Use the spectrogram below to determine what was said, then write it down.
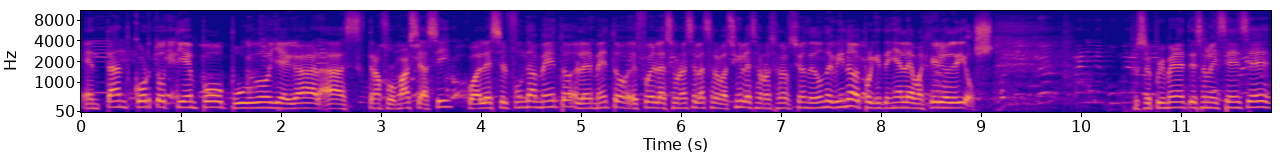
en tan corto tiempo pudo llegar a transformarse así? ¿Cuál es el fundamento? El elemento fue la aseguranza de la salvación. ¿Y la aseguranza de la salvación de dónde vino? Porque tenía el evangelio de Dios. Pues el primer Tesalonicenses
